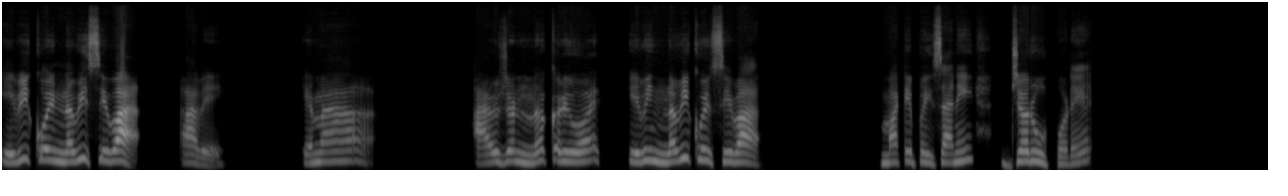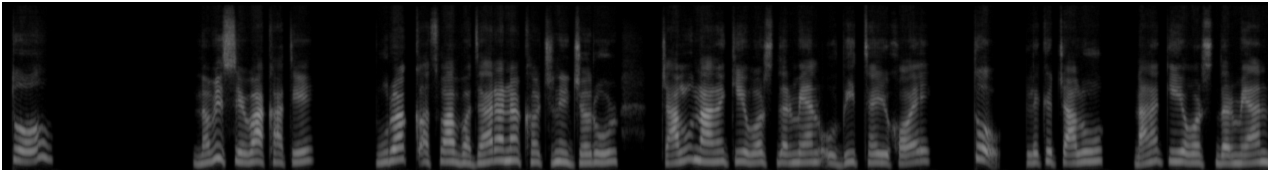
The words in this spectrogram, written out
એવી કોઈ નવી સેવા આવે. એમાં આયોજન ન કર્યું હોય એવી નવી કોઈ સેવા માટે પૈસાની જરૂર પડે. તો નવી સેવા ખાતે પૂરક અથવા વધારાના ખર્ચની જરૂર ચાલુ નાણાકીય વર્ષ દરમિયાન ઊભી થઈ હોય તો, એટલે કે ચાલુ નાણાકીય વર્ષ દરમિયાન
